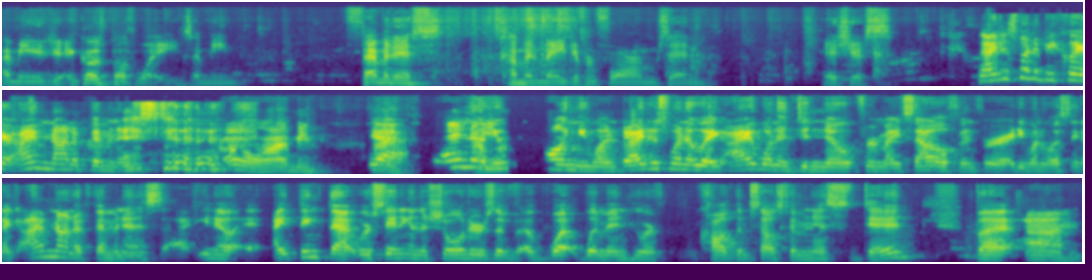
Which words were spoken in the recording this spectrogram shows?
I mean, it, it goes both ways. I mean, feminists come in many different forms, and it's just. I just want to be clear. I'm not a feminist. oh, I mean, yeah, I, I know I you wa- calling me one, but I just want to like I want to denote for myself and for anyone listening, like I'm not a feminist. I- You know, I think that we're standing on the shoulders of, of what women who are called themselves feminists did but um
